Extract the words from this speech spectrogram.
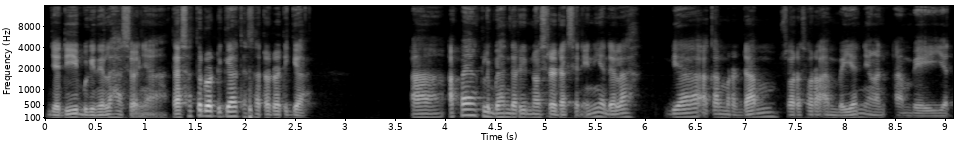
Jadi beginilah hasilnya. Tes 1, 2, 3, tes 1, 2, 3. Uh, apa yang kelebihan dari noise reduction ini adalah dia akan meredam suara-suara ambient yang ambient.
